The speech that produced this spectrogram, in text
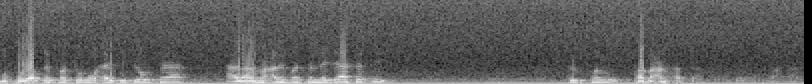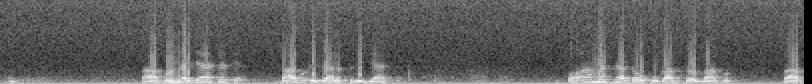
mutawaqifatun waxay ku joogtaa calaa macrifati najaasati tudkaru tabcan hadda baabu najaasati baabu izaalati nijaasa oo amase hadda kugaabso baabu baab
